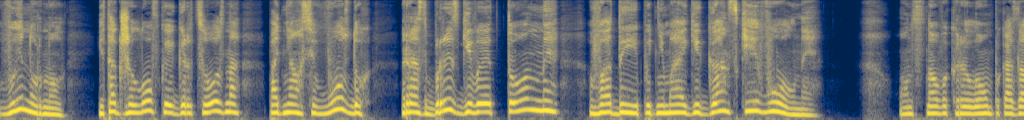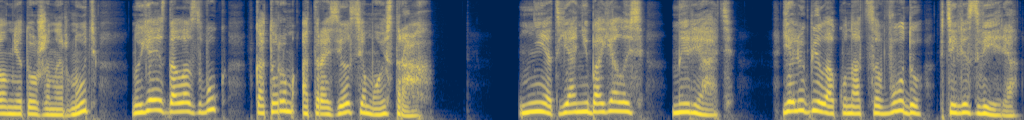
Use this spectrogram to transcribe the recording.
вынурнул и так же ловко и грациозно поднялся в воздух, разбрызгивая тонны воды и поднимая гигантские волны. Он снова крылом показал мне тоже нырнуть, но я издала звук, в котором отразился мой страх. Нет, я не боялась нырять. Я любила окунаться в воду в теле зверя,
